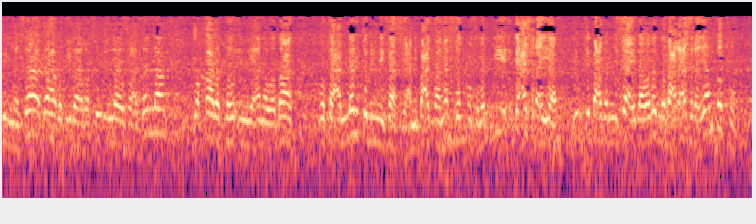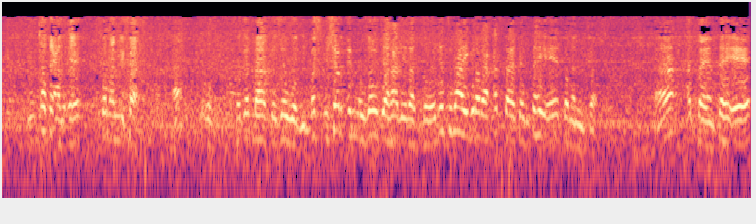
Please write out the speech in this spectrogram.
في المساء ذهبت إلى رسول الله صلى الله عليه وسلم وقالت له إني أنا وضعت وتعللت من نفاس يعني بعد ما نفست مثلا بعشر أيام. يمكن بعد النساء إذا ولدنا بعد عشر أيام تطفو ينقطع الايه؟ ثمن النفاس فقال لها تزوجي. بس بشرط إنه زوجها هذه اذا تزوجته ما يقربها حتى تنتهي إيه؟ ثمن النفاس. ها؟ حتى ينتهي إيه؟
